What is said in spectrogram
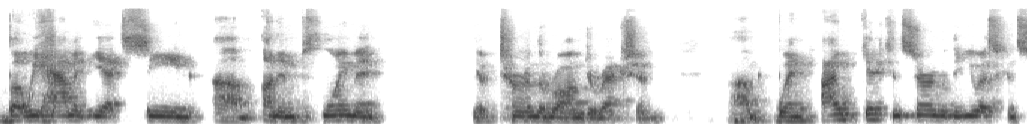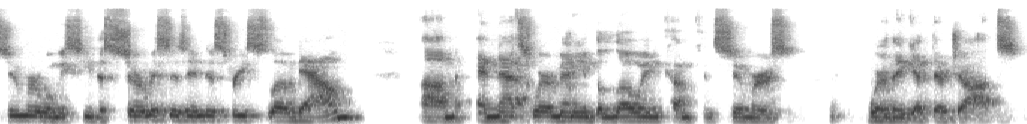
but we haven't yet seen um, unemployment you know, turn the wrong direction. Um, when I get concerned with the U.S. consumer, when we see the services industry slow down, um, and that's where many of the low-income consumers where they get their jobs.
